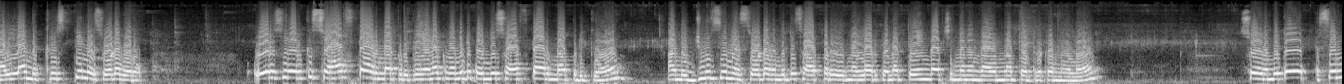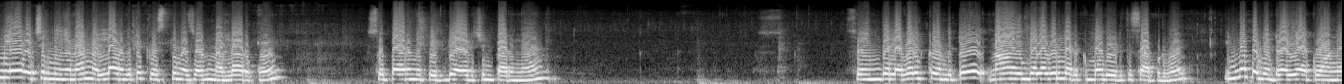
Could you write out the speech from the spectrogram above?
நல்லா அந்த கிறிஸ்பினஸோட வரும். ஒரு சிலருக்கு சாஃப்டா இருந்தா பிடிக்கும். எனக்கு வந்துட்டு கொஞ்சம் சாஃப்டா இருந்தா பிடிக்கும். அந்த ஜூசினஸோட வந்துட்டு சாப்பிட்றது நல்லா இருக்கும். ஏன்னா தேங்காய் சின்ன வெங்காயம்லாம் போட்டிருக்கனால ஸோ வந்துட்டு சிம்லேயே வச்சுருந்தீங்கன்னா நல்லா வந்துட்டு கிறிஸ்பினஸோட நல்லா இருக்கும். ஸோ பாருங்க இப்போ எப்படி ஆயிடுச்சுன்னு பாருங்க. ஸோ இந்த லெவலுக்கு வந்துட்டு நான் இந்த லெவலில் இருக்கும்போது எடுத்து சாப்பிடுவேன். இன்னும் கொஞ்சம் ட்ரை ஆக்குவாங்க.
